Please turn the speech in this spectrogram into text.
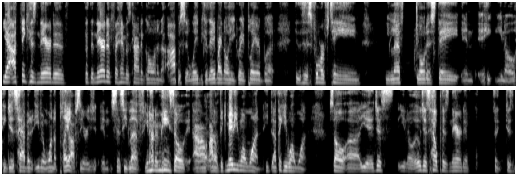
yeah, I think his narrative because the narrative for him is kind of going in the opposite way because everybody know he's a great player, but it's his fourth team. He left Golden State and he, you know, he just haven't even won a playoff series in, since he left. You know what I mean? So I, don't- I don't think maybe he won one. He, I think he won one. So uh, yeah, it just you know, it would just help his narrative to just.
